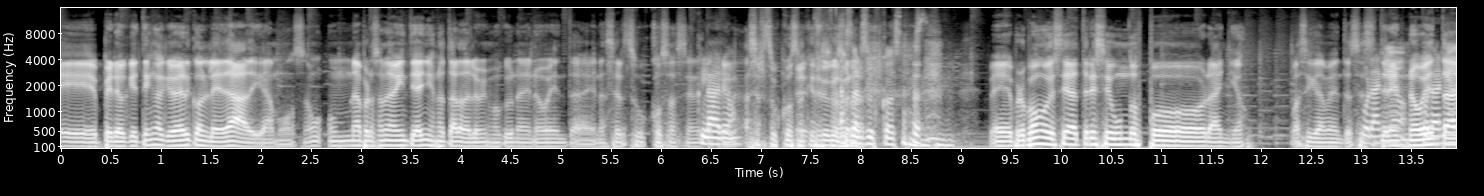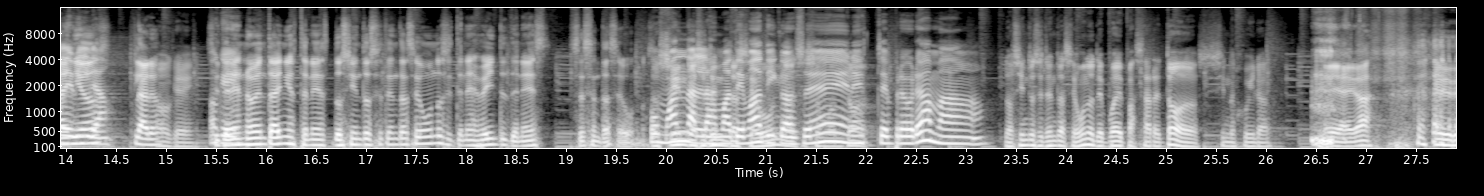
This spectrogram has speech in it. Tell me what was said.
eh, pero que tenga que ver con la edad, digamos. Un- Una persona de 20 años no tarda lo mismo que una de 90 en hacer sus cosas. En Claro. Hacer sus cosas, que Eh, feo que hacer sus cosas. Eh, propongo que sea 3 segundos por año, básicamente. O sea, Por si año- tenés por 90 año de años, vida. claro. Si Ok. tenés 90 años tenés 270 segundos, si tenés 20 tenés 60 segundos. ¿Cómo andan las 270 matemáticas segundos eh, en este programa? 270 segundos te puede pasar de todos siendo jubilado. Eh, ahí va. Eh,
